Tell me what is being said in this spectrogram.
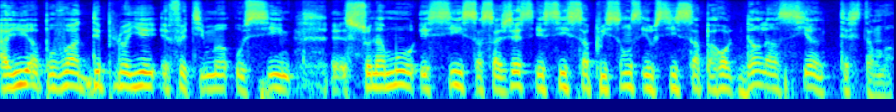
a eu à pouvoir déployer effectivement aussi euh, son amour, et si sa sagesse, et sa puissance, et aussi sa parole dans l'Ancien Testament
